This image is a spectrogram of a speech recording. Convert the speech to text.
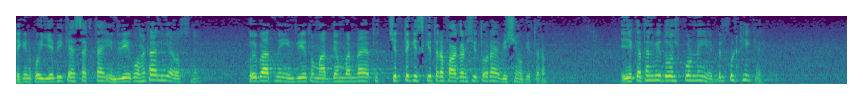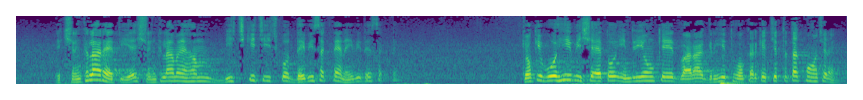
लेकिन कोई ये भी कह सकता है, इंद्रिय को हटा लिया उसने। कोई बात नहीं, इंद्रिय तो माध्यम बन रहा है तो चित्त किसकी तरफ़ आकर्षित हो रहा है? विषयों की तरफ़। ये कथन भी दोषपूर्ण नहीं है, बिल्कुल ठीक है। एक श्रृंखला रहती है, श्रृंखला में हम बीच की चीज़ को दे भी सकते हैं, नहीं भी दे सकते। क्योंकि वो ही विषय तो इंद्रियों के द्वारा गृहित होकर के चित्त तक पहुँच रहे हैं।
